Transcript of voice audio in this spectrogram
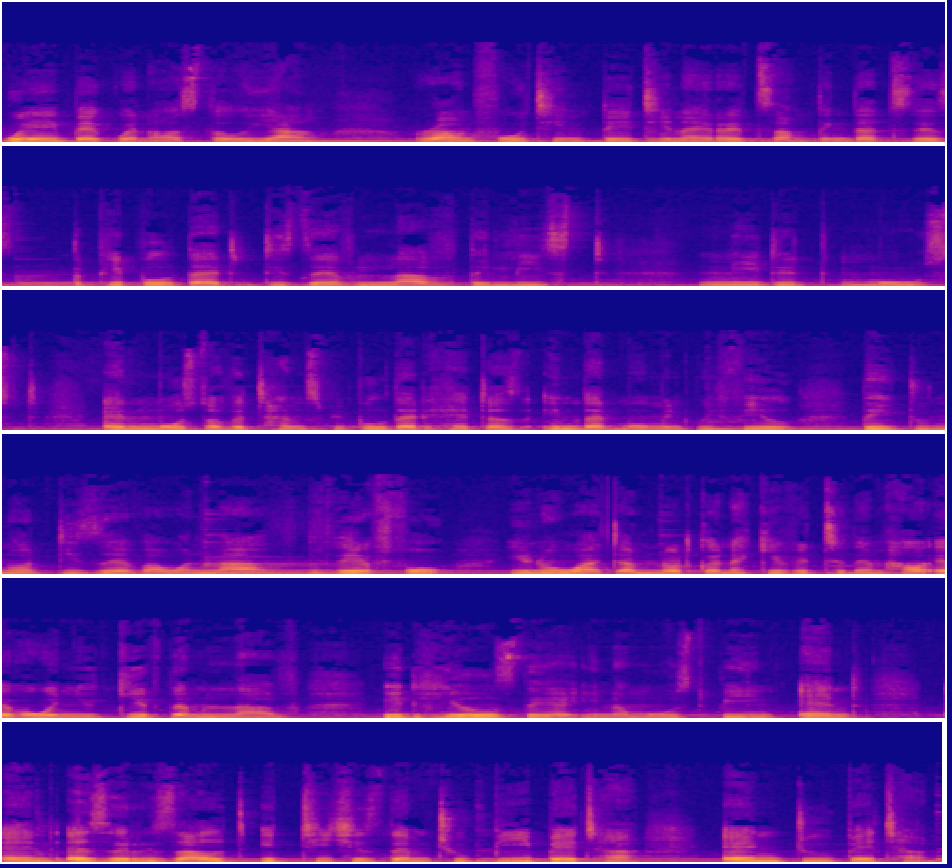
way back when I was still young, around 14, 13, I read something that says the people that deserve love the least need it most. And most of the times, people that hurt us in that moment, we feel they do not deserve our love. Therefore, you know what? I'm not going to give it to them. However, when you give them love, it heals their innermost being and and as a result it teaches them to be better and do better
